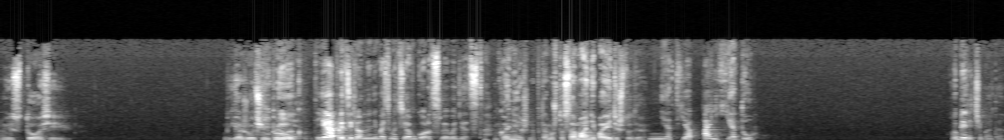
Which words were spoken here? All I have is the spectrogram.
Ну И с Тосей. Я же очень привык. Нет, я определенно не возьму тебя в город своего детства. Ну, конечно, потому что сама не поедешь туда. Нет, я поеду. Убери чемодан.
